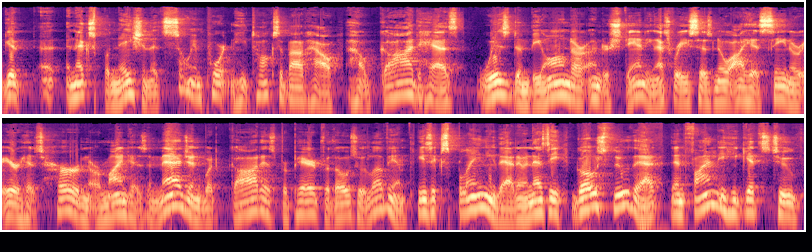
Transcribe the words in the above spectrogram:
get an explanation that's so important. He talks about how, how God has wisdom beyond our understanding. That's where he says, No eye has seen, or ear has heard, or mind has imagined what God has prepared for those who love him. He's explaining that. And as he goes through that, then finally he gets to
